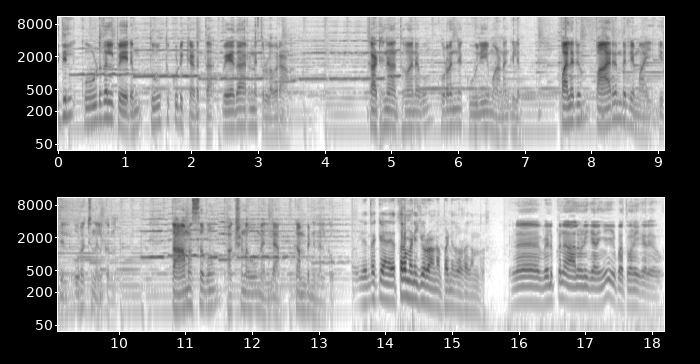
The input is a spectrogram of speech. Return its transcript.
ഇതിൽ കൂടുതൽ പേരും തൂത്തുക്കുടിക്കടുത്ത വേദാരണ്യത്തുള്ളവരാണ്. കഠിനാധ്വാനവും കുറഞ്ഞ കൂലിയുമാണെങ്കിലും പലരും പാരമ്പര്യമായി ഇതിൽ ഉറച്ചു നിൽക്കുന്നു. താമസവും ഭക്ഷണവുമെല്ലാം കമ്പനി നൽകും. എന്തൊക്കെയാണ് എത്ര മണിക്കൂറാണ് പണി തുടങ്ങുന്നത്? ഇവിടെ വെളുപ്പിന് നാല് മണിക്ക് ഇറങ്ങി പത്ത് മണിക്ക് ഇറങ്ങും.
